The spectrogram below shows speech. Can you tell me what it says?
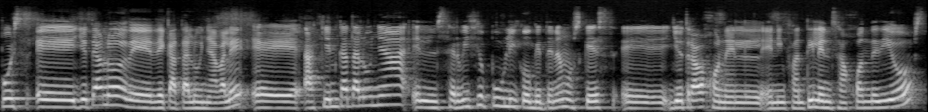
Pues eh, yo te hablo de, Cataluña, ¿vale? Eh, aquí en Cataluña el servicio público que tenemos, que es, eh, yo trabajo en, el, en infantil en San Juan de Dios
